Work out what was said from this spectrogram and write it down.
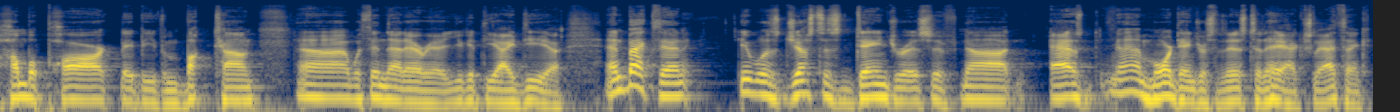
Humboldt Park, maybe even Bucktown, uh, within that area, you get the idea. And back then, it was just as dangerous, if not as eh, more dangerous than it is today, actually, I think.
